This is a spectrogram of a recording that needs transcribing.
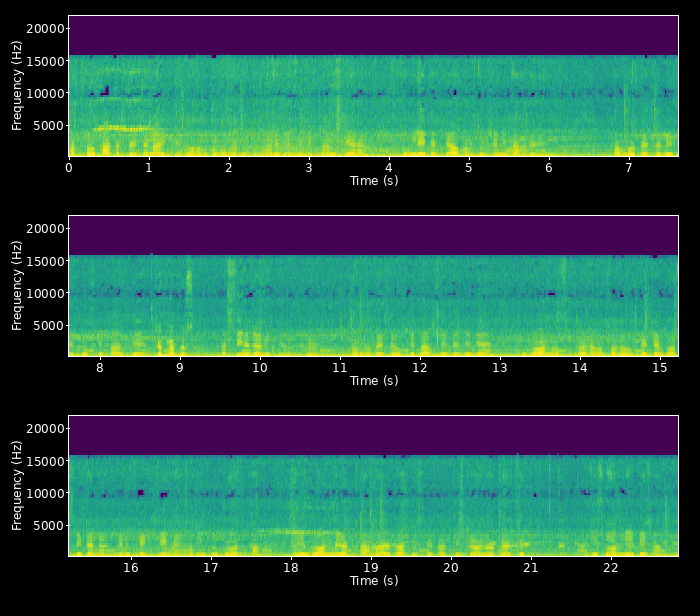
हफ़्ता उठा कर पैसे लाई थी वो हमको बोला कि तुम्हारे घर में जितना रुपया है? तुम लेकर के आओ हम तुमसे निकाह करेंगे। हम वो पैसा लेकर के उसके पास गए। कितना पैसा? अस्सी हज़ार रुपया। हम वो पैसा उसके पास लेकर के गए। ग्राउंड वहाँ वहाँ एच एम हॉस्पिटल है वहीं फैक्ट्री में वहीं पर ग्राउंड था। वहीं ग्राउंड में रखा हमारे पास। उसके साथ तीन चार और लड़के जिसको हम नहीं पहचानते।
